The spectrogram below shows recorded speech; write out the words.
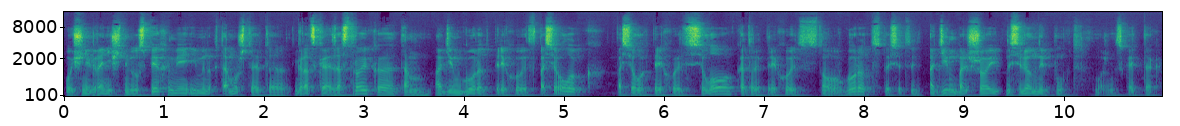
очень ограниченными успехами, именно потому что это городская застройка. Там один город переходит в поселок, поселок переходит в село, который переходит снова в город. То есть это один большой населенный пункт, можно сказать так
